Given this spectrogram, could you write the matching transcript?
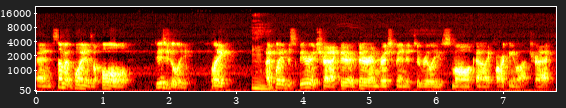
and Summit Point as a whole digitally. Like Mm. I played the Spirit track. They're they're in Richmond. It's a really small kind of like parking lot track.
